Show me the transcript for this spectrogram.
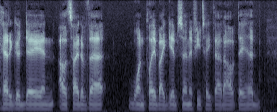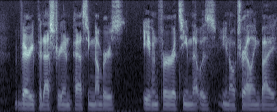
had a good day, and outside of that one play by Gibson, if you take that out, they had very pedestrian passing numbers, even for a team that was you know trailing by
